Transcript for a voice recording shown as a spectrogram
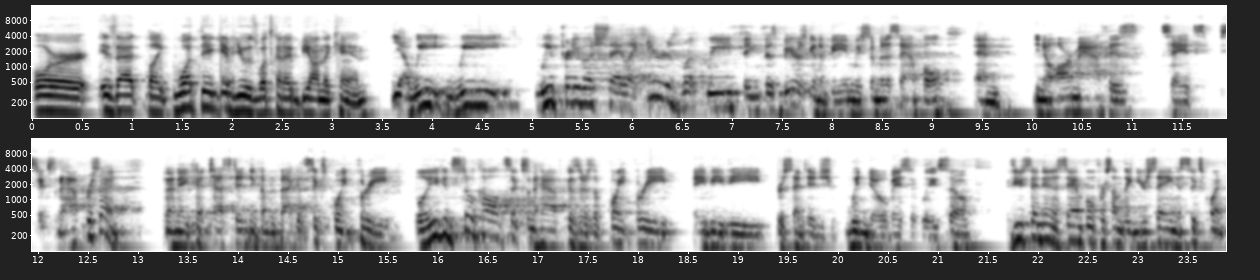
or is that like what they give you is what's going to be on the can yeah we we we pretty much say like here's what we think this beer is going to be and we submit a sample and you know our math is say it's six and a half percent then they test it and it comes back at 6.3 well you can still call it six and a half because there's a 0.3 abv percentage window basically so if you send in a sample for something you're saying is 6.5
